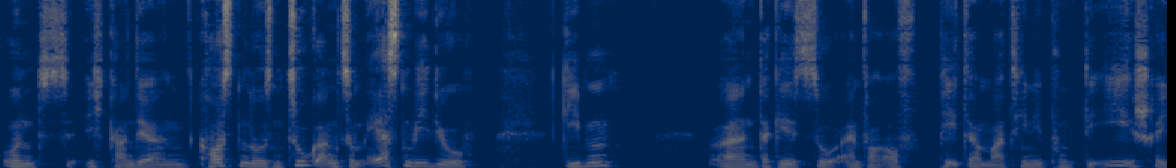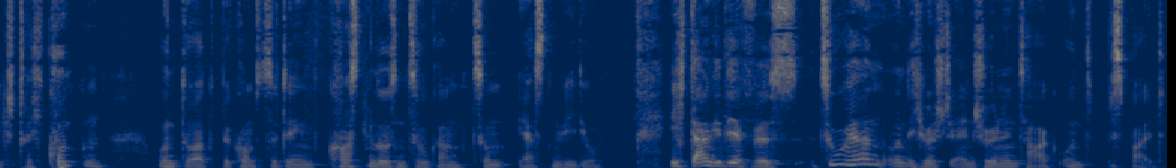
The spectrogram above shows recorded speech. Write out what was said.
Und ich kann dir einen kostenlosen Zugang zum ersten Video geben. Äh, da gehst du einfach auf petermartini.de-kunden und dort bekommst du den kostenlosen Zugang zum ersten Video. Ich danke dir fürs Zuhören und ich wünsche dir einen schönen Tag und bis bald.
